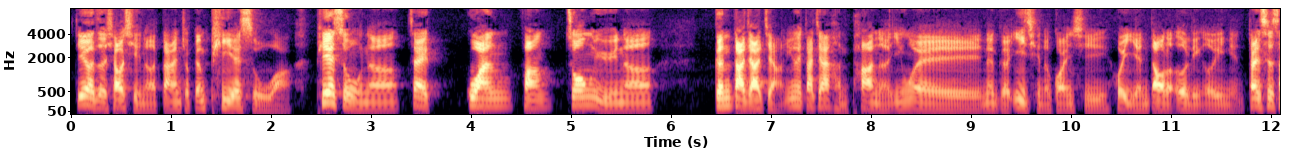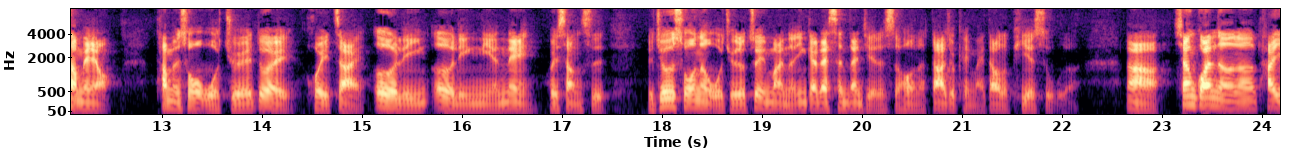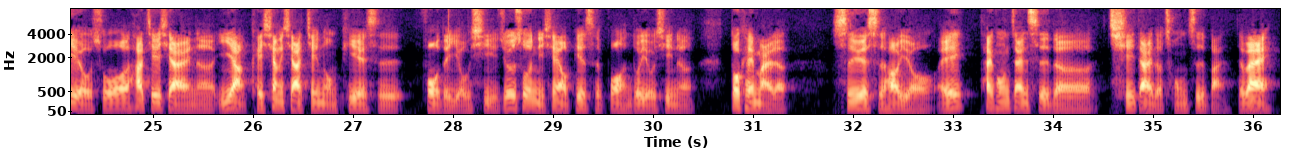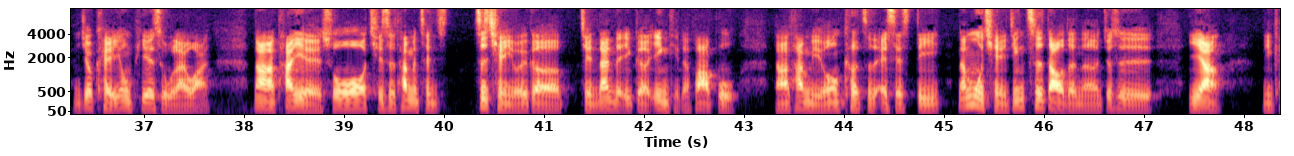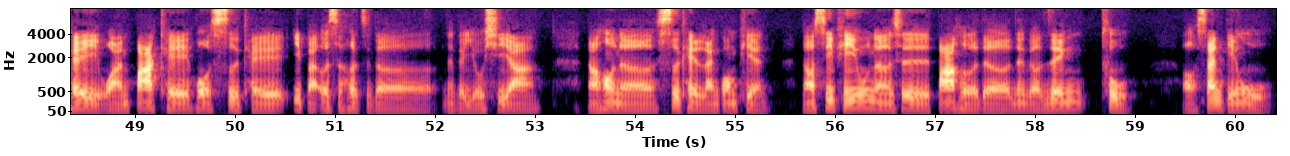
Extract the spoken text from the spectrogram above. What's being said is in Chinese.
第二则消息呢，当然就跟 PS 五啊，PS 五呢，在官方终于呢跟大家讲，因为大家很怕呢，因为那个疫情的关系会延到了二零二一年，但事实上没有，他们说我绝对会在二零二零年内会上市。也就是说呢，我觉得最慢呢，应该在圣诞节的时候呢，大家就可以买到了 PS 五了。那相关的呢，他也有说，他接下来呢，一样可以向下兼容 PS Four 的游戏。也就是说，你现在有 PS Four 很多游戏呢，都可以买了。四月十号有诶太空战士的期待的重制版，对不对？你就可以用 PS 五来玩。那他也说，其实他们曾之前有一个简单的一个硬体的发布，然后他们有用刻制的 SSD。那目前已经知道的呢，就是。一样，你可以玩 8K 或 4K 一百二十赫兹的那个游戏啊，然后呢，4K 的蓝光片，然后 CPU 呢是八核的那个 Zen 2哦，三点五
